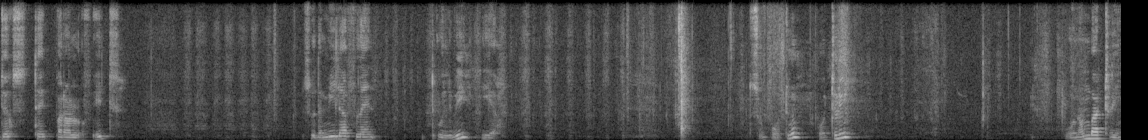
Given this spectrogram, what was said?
just take parallel of it. So the Miller plane will be here. So for 2 for 3 for number 3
